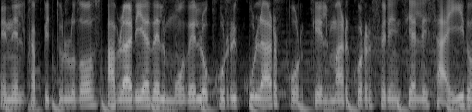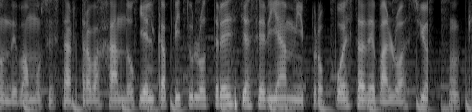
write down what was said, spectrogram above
En el capítulo 2 hablaría del modelo curricular porque el marco referencial es ahí donde vamos a estar trabajando y el capítulo 3 ya sería mi propuesta de evaluación. Ok,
